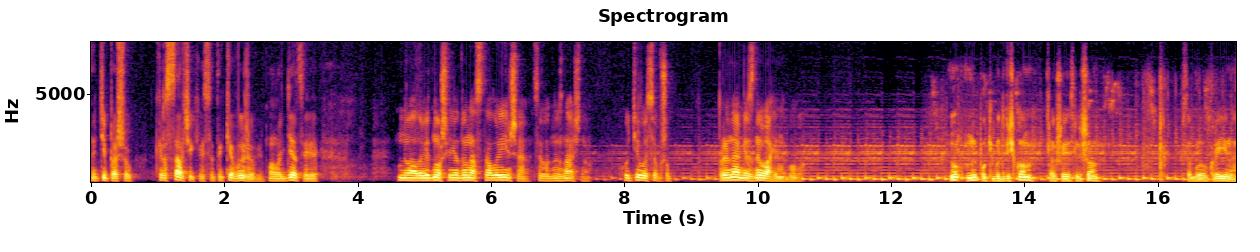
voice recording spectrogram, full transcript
Ну, типа, що красавчик все таке вижив, молодець. І... Ну, але відношення до нас стало інше, це однозначно. хотілося б, щоб принаймні зневаги не було. Ну, ми поки бодрячком, так що, якщо що, все буде Україна.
